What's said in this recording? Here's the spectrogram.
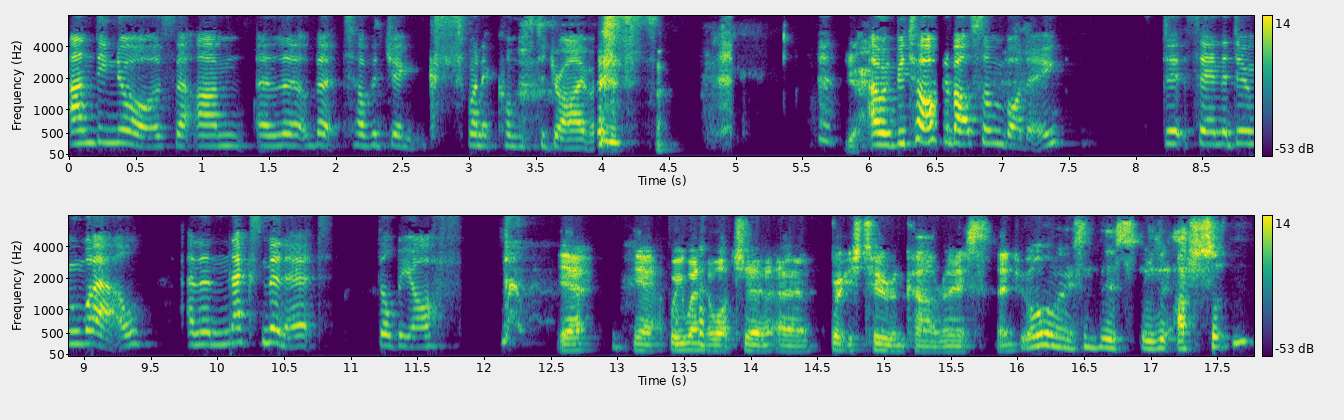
Andy knows that I'm a little bit of a jinx when it comes to drivers. Yeah. I would be talking about somebody, saying they're doing well, and then the next minute they'll be off. Yeah, yeah. We went to watch a, a British touring car race. And oh, isn't this? Was it Ash Sutton?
